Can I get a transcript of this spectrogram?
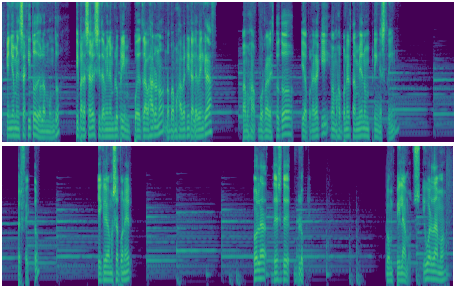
Pequeño mensajito de hola mundo. Y para saber si también en Blueprint puede trabajar o no, nos vamos a venir al Event Graph. Vamos a borrar esto todo y a poner aquí. Vamos a poner también un print string. Perfecto. Y aquí le vamos a poner hola desde Blueprint. Compilamos y guardamos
